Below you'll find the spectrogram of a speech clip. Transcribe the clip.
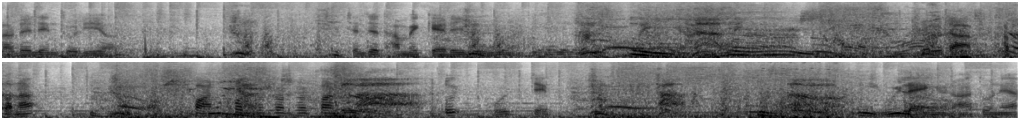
เราได้เล่นตัวนี้เหรอ ฉันจะทำให้แกได้รู้นะนี่ไงนี่เจอจากคัตนะฟันฟันฟันฟันฟันอุ้ยโอ้ยเจ็บนี่อุ้ยแรงอยู่นะตัวเนี้ย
